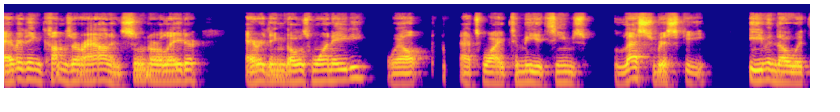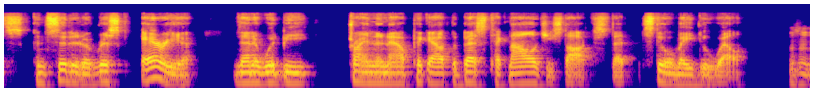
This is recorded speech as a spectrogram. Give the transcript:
everything comes around and sooner or later everything goes 180, well, that's why to me it seems less risky, even though it's considered a risk area, than it would be trying to now pick out the best technology stocks that still may do well. Mm-hmm.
